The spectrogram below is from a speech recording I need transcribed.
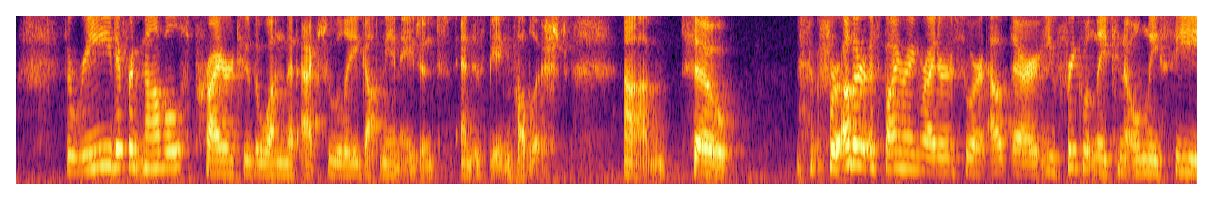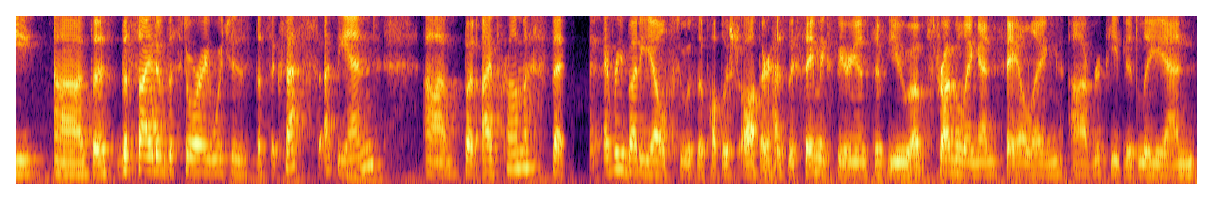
three different novels prior to the one that actually got me an agent and is being published. Um, so, for other aspiring writers who are out there, you frequently can only see uh, the the side of the story, which is the success at the end. Uh, but I promise that everybody else who is a published author has the same experience of you of struggling and failing uh, repeatedly and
